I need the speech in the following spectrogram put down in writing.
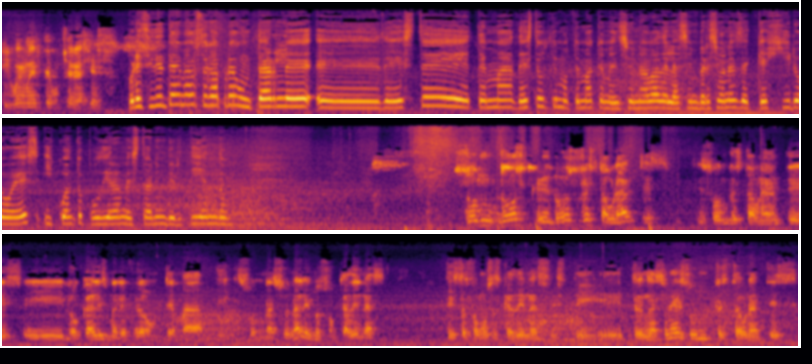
Igualmente, muchas gracias. Presidente, me gustaría preguntarle eh, de este tema, de este último tema que mencionaba de las inversiones, de qué giro es y cuánto pudieran estar invirtiendo. Son dos, eh, dos restaurantes, son restaurantes locales, me refiero a un tema que son nacionales, no son cadenas, de estas famosas cadenas este, transnacionales, son restaurantes,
